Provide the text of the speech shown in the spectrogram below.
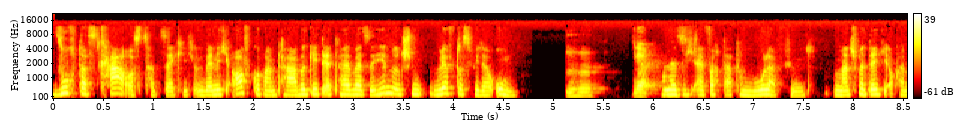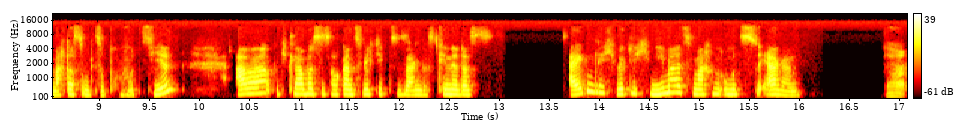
sucht das Chaos tatsächlich. Und wenn ich aufgeräumt habe, geht er teilweise hin und wirft das wieder um. Mhm. Ja. Weil er sich einfach darin wohler fühlt. Und manchmal denke ich auch, er macht das, um zu provozieren. Aber ich glaube, es ist auch ganz wichtig zu sagen, dass Kinder das eigentlich wirklich niemals machen, um uns zu ärgern. Ja,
